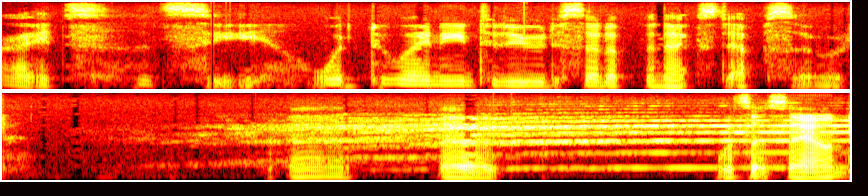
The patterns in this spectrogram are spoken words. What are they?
Alright, let's see. What do I need to do to set up the next episode? Uh, uh, what's that sound?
